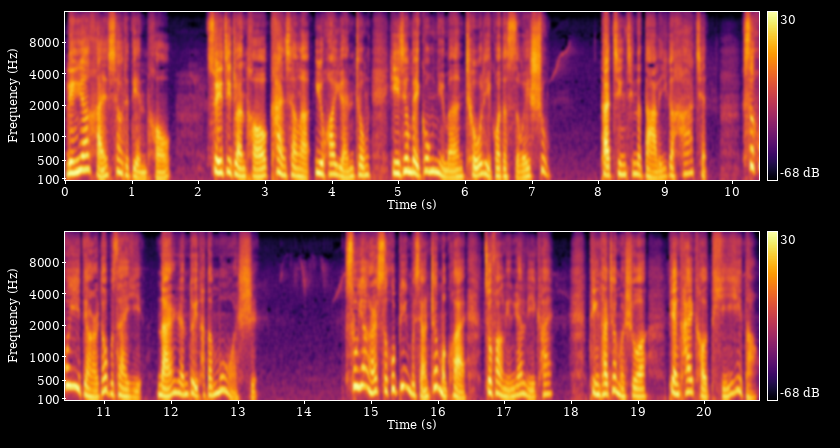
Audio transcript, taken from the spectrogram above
凌渊含笑着点头，随即转头看向了御花园中已经被宫女们处理过的紫薇树，他轻轻的打了一个哈欠，似乎一点都不在意男人对他的漠视。苏央儿似乎并不想这么快就放凌渊离开，听他这么说，便开口提议道：“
